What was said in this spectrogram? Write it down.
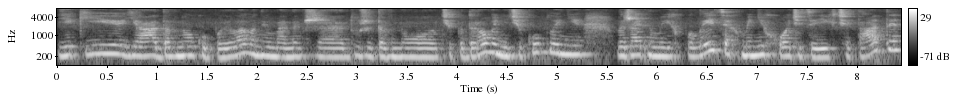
які я давно купила. Вони в мене вже дуже давно чи подаровані, чи куплені, лежать на моїх полицях. Мені хочеться їх читати,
